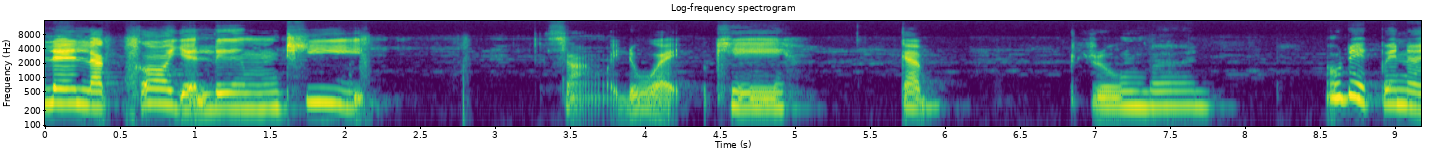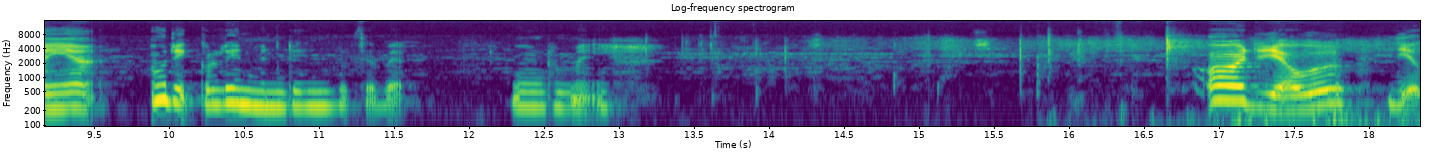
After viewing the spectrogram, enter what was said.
เล่นแล้วก็อย่าลืมที่สั่งไว้ด้วย โอเค กับโรงพยาบาลเอาเด็กไปไหนอะ่ะเอาเด็กก็เล่นเหมือนเดิมก็จะแบบงงทำไมเออเดี๋ยว เดี๋ยว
